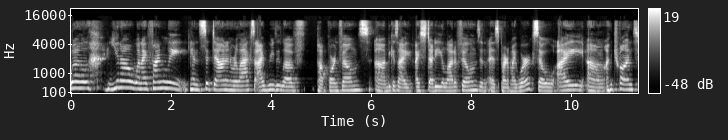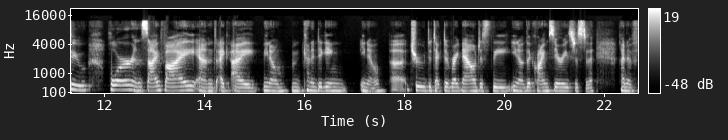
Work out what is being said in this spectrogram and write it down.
Well, you know, when I finally can sit down and relax, I really love popcorn films uh, because I I study a lot of films and as part of my work. So I um, I'm drawn to horror and sci-fi, and I I you know I'm kind of digging you know uh, True Detective right now, just the you know the crime series, just to kind of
